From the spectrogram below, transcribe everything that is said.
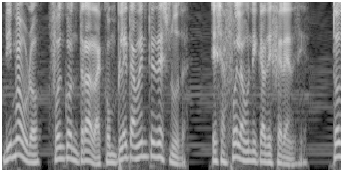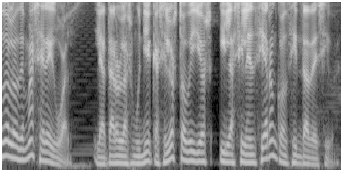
Di Mauro fue encontrada completamente desnuda. Esa fue la única diferencia. Todo lo demás era igual. Le ataron las muñecas y los tobillos y la silenciaron con cinta adhesiva.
